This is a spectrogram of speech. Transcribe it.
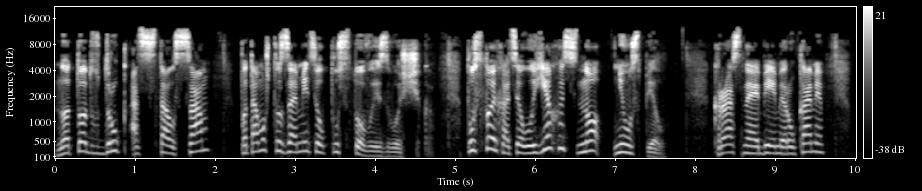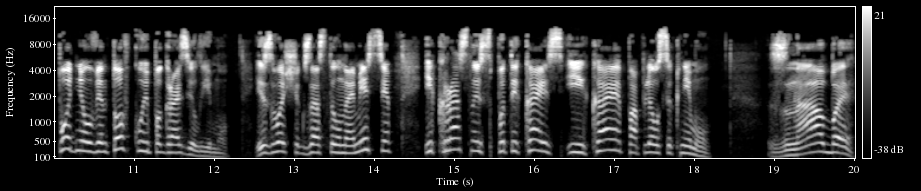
Но тот вдруг отстал сам, потому что заметил пустого извозчика. Пустой хотел уехать, но не успел. Красный обеими руками поднял винтовку и погрозил ему. Извозчик застыл на месте, и Красный, спотыкаясь и икая, поплелся к нему. «Знал бы,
